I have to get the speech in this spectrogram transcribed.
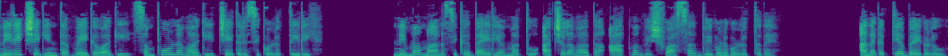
ನಿರೀಕ್ಷೆಗಿಂತ ವೇಗವಾಗಿ ಸಂಪೂರ್ಣವಾಗಿ ಚೇತರಿಸಿಕೊಳ್ಳುತ್ತೀರಿ. ನಿಮ್ಮ ಮಾನಸಿಕ ಧೈರ್ಯ ಮತ್ತು ಅಚಲವಾದ ಆತ್ಮವಿಶ್ವಾಸ ದ್ವಿಗುಣಗೊಳ್ಳುತ್ತದೆ. ಅನಗತ್ಯ ಭಯಗಳು,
